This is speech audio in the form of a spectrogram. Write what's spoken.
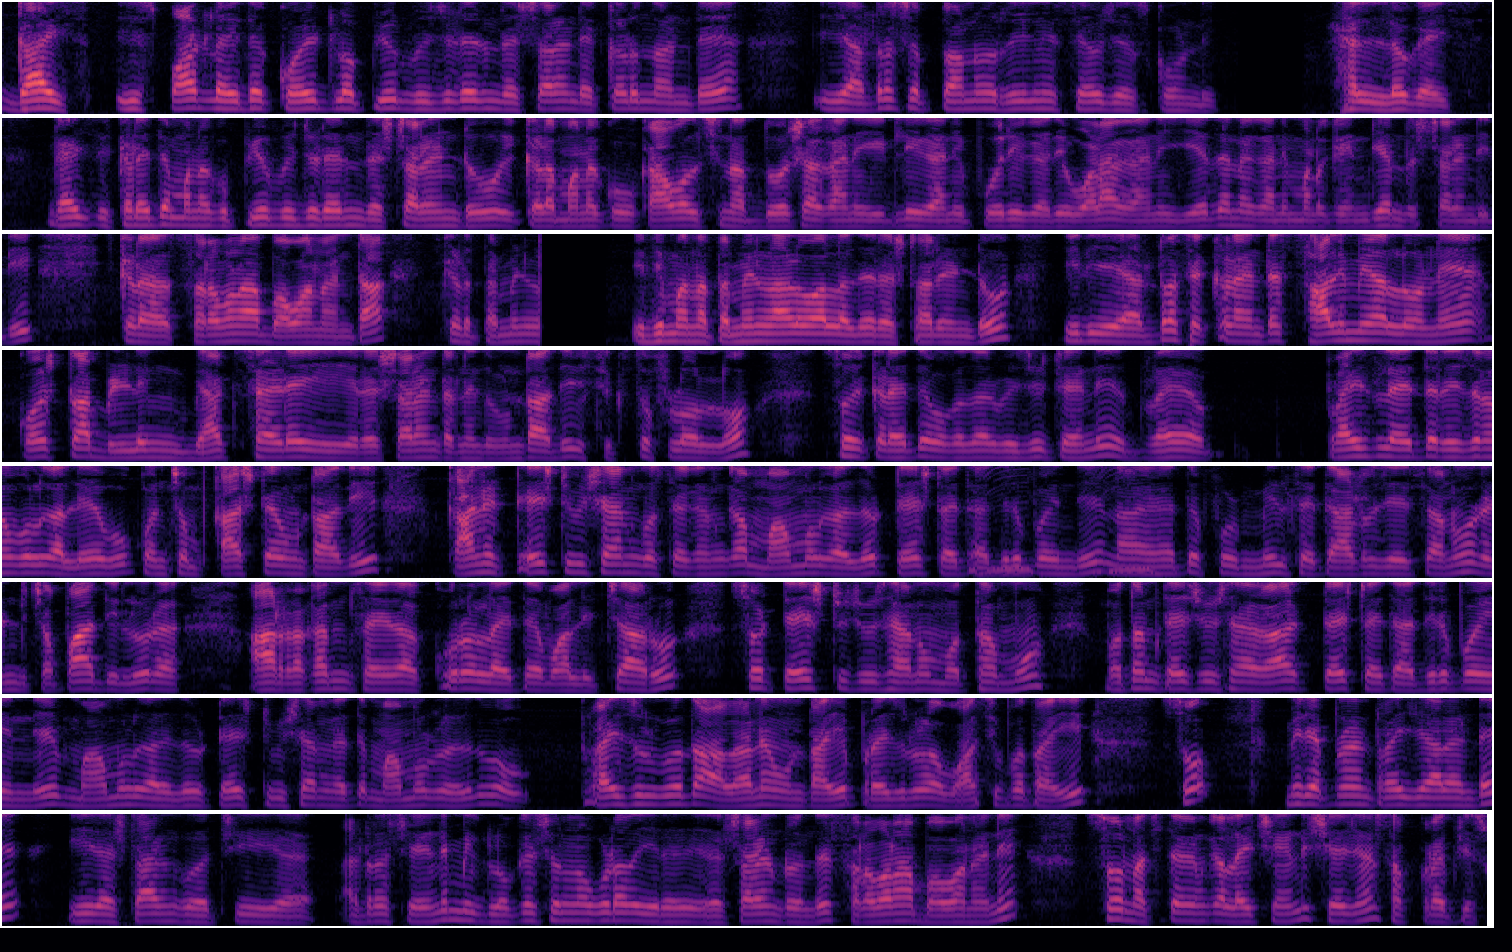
Guys ఈ స్పాట్లో అయితే కోయిట్లో ప్యూర్ వెజిటేరియన్ రెస్టారెంట్ ఎక్కడుందంటే ఈ అడ్రస్ చెప్తాను రీల్ని సేవ్ చేసుకోండి. హలో గైస్ గైస్ ఇక్కడైతే మనకు ప్యూర్ వెజిటేరియన్ రెస్టారెంట్ ఇక్కడ మనకు కావాల్సిన దోశ కానీ ఇడ్లీ కానీ పూరి కానీ వడ కానీ ఏదైనా కానీ మనకు ఇండియన్ రెస్టారెంట్ ఇది. ఇక్కడ సరవణ భవన్ అంట. ఇక్కడ తమిళ ఇది మన తమిళనాడు వాళ్ళదే రెస్టారెంట్ ఇది అడ్రస్ ఎక్కడ అంటే కోస్టా బిల్డింగ్ బ్యాక్ సైడే ఈ రెస్టారెంట్ అనేది ఉంటుంది సిక్స్త్ ఫ్లోర్లో సో ఇక్కడైతే ఒకసారి విజిట్ చేయండి. ప్రైస్లు అయితే రీజనబుల్గా లేవు. కొంచెం కాస్టే ఉంటుంది. కానీ టేస్ట్ విషయానికి వస్తే కనుక మామూలుగా లేదు టేస్ట్ అయితే అదిరిపోయింది. నేనైతే ఫుడ్ మీల్స్ అయితే ఆర్డర్ చేశాను. రెండు చపాతీలు ఆరు రకం సైడ్ కూరలు అయితే వాళ్ళు ఇచ్చారు. సో టేస్ట్ చూశాను మొత్తము. మొత్తం టేస్ట్ చూసాక టేస్ట్ అయితే అదిరిపోయింది. మామూలుగా లేదు టేస్ట్ విషయానికి అయితే మామూలుగా లేదు. ప్రైజులు కూడా అలానే ఉంటాయి. ప్రైజులు కూడా వాసిపోతాయి. సో మీరు ఎప్పుడైనా ట్రై చేయాలంటే ఈ రెస్టారెంట్కి వచ్చి అడ్రస్ చేయండి. మీకు లొకేషన్లో కూడా ఈ రెస్టారెంట్ ఉంది. సర్వణ భవన్ అని. సో నచ్చితే కనుక లైక్ చేయండి షేర్ చేయండి సబ్స్క్రైబ్ చేసుకోండి.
